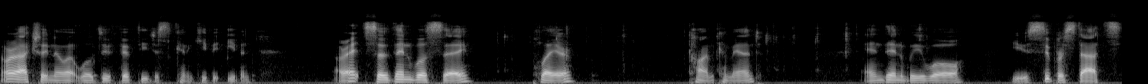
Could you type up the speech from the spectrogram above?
or actually, no, what? We'll do 50 just to kind of keep it even. All right. So then we'll say player con command, and then we will use super stats,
